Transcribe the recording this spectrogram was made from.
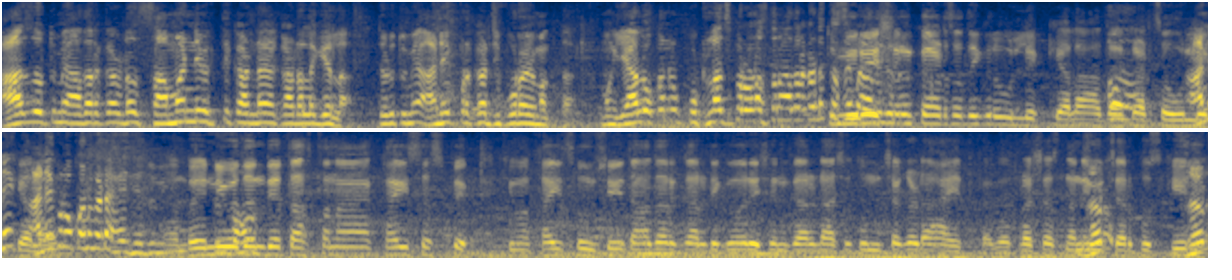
आज जर तुम्ही आधार कार्ड सामान्य व्यक्ती काढण्या काढायला गेला तरी तुम्ही अनेक प्रकारचे पुरावे मागता. मग या लोकांना कुठलाच पुरावा नसताना आधार कार्ड कसं तुम्ही रेशन? कार्डचा देखील उल्लेख केला आधार हो, कार्डचा उल्लेख अनेक केला. लोकांकडे आहे ते तुम्ही. म्हणजे निवेदन देत असताना काही सस्पेक्ट किंवा काही संशयित आधार कार्ड किंवा रेशन कार्ड असे तुमच्याकडे आहेत का? बुवा प्रशासनाने जर- विचारपूस केली? जर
